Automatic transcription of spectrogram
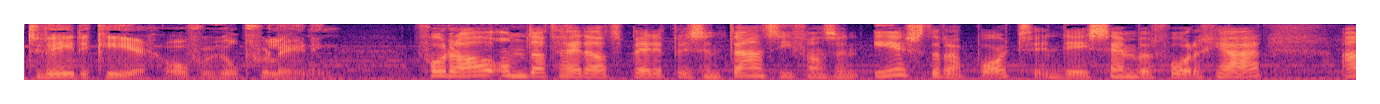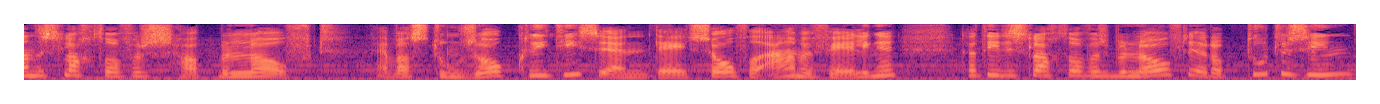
tweede keer over hulpverlening? Vooral omdat hij dat bij de presentatie van zijn eerste rapport in december vorig jaar aan de slachtoffers had beloofd. Hij was toen zo kritisch en deed zoveel aanbevelingen dat hij de slachtoffers beloofde erop toe te zien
